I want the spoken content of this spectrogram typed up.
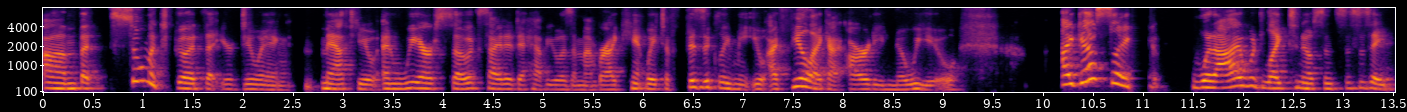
Um, but so much good that you're doing, Matthew. And we are so excited to have you as a member. I can't wait to physically meet you. I feel like I already know you. I guess like what I would like to know, since this is a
